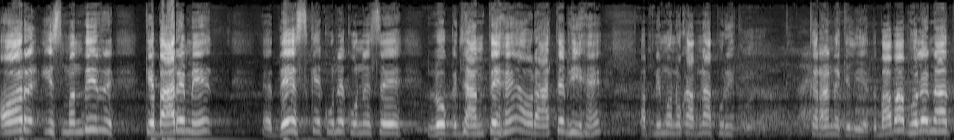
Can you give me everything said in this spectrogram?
और इस मंदिर के बारे में देश के कोने कोने से लोग जानते हैं और आते भी हैं अपनी मनोकामना पूरी कराने के लिए। तो बाबा भोलेनाथ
